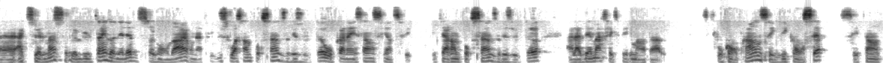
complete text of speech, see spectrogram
Euh, actuellement, sur le bulletin d'un élève du secondaire, on attribue 60 du résultat aux connaissances scientifiques et 40 du résultat à la démarche expérimentale. Ce qu'il faut comprendre, c'est que des concepts, c'est en,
